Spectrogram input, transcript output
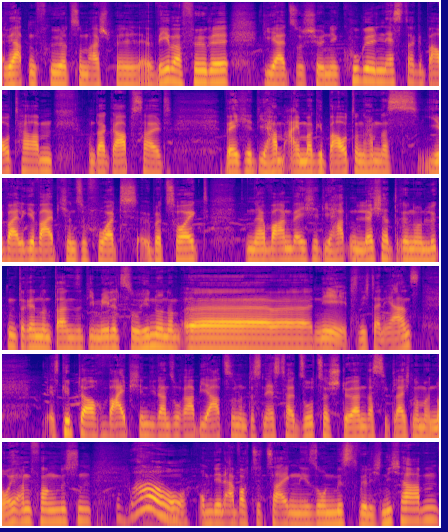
Wir hatten früher zum Beispiel Webervögel, die halt so schöne Kugelnester gebaut haben. Und da gab es halt welche, die haben einmal gebaut und haben das jeweilige Weibchen sofort überzeugt. Und da waren welche, die hatten Löcher drin und Lücken drin und dann sind die Mädels so hin und äh, nee, ist nicht dein Ernst. Es gibt da auch Weibchen, die dann so rabiat sind und das Nest halt so zerstören, dass sie gleich nochmal neu anfangen müssen. Wow. Um denen einfach zu zeigen, nee, so einen Mist will ich nicht haben.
